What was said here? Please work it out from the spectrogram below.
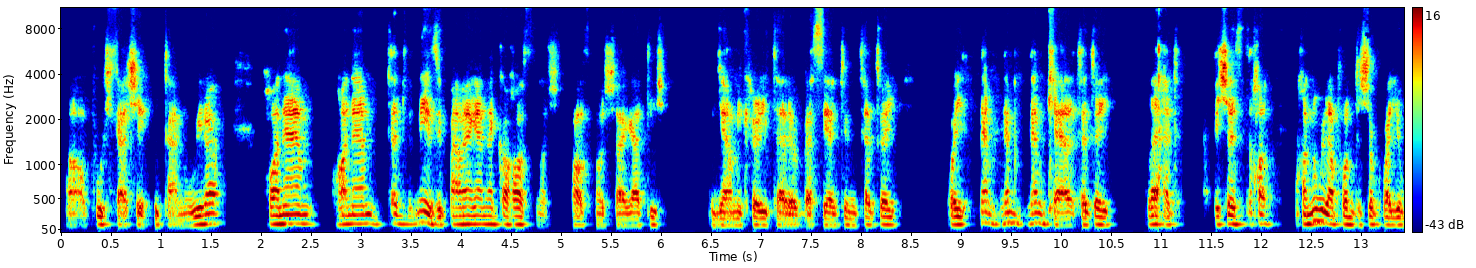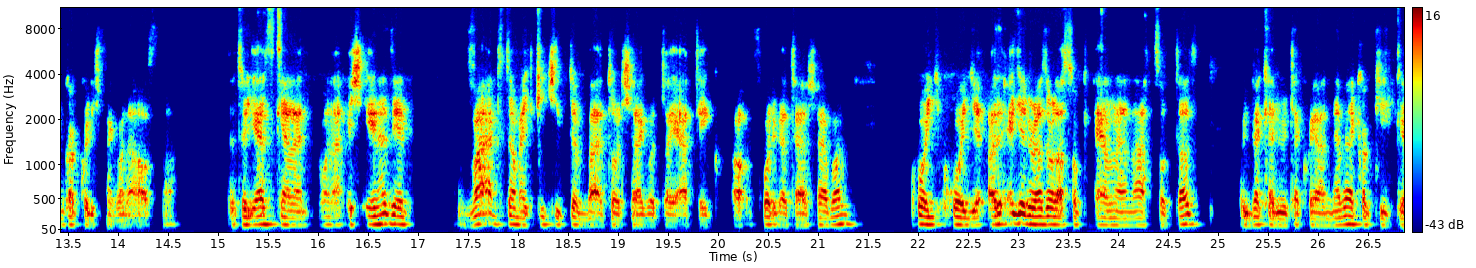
a puskásék után újra, hanem, hanem tehát nézzük már meg ennek a hasznos, hasznosságát is, ugye amikről itt erről beszéltünk, tehát hogy, hogy nem, nem, nem kell, tehát hogy lehet, és ezt, ha, ha nulla pontosok vagyunk, akkor is megvan a haszna. Tehát, hogy ezt kellene, és én ezért vártam egy kicsit több bátorságot a játék a forgatásában, hogy, hogy egyedül az olaszok ellen látszott az, hogy bekerültek olyan nevek, akik,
